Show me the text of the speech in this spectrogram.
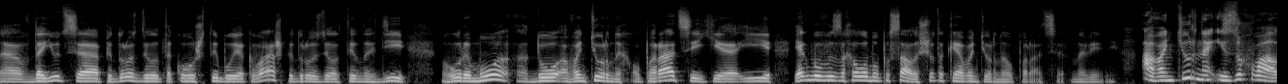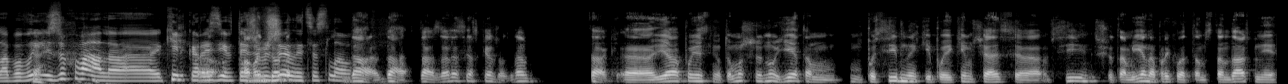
е, вдаються підрозділи такого штибу, як ваш, підрозділ активних дій ГУРЕМО, до авантюрних операцій. Е, І як би ви загалом описали, що таке авантюрна операція на війні? Авантюрна і зухвала, бо ви Так. і зухвала кілька Е, разів теж авантюрна- вжили це слово. Да, да, да, зараз я скажу. Так, е, я поясню, тому що ну є там посібники, по яким вчаться всі, що там є, наприклад, там стандартні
